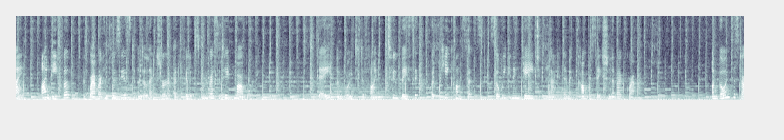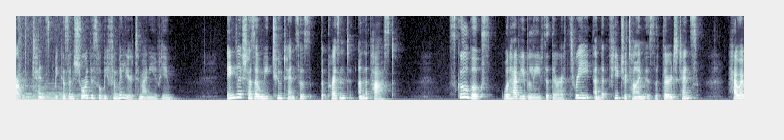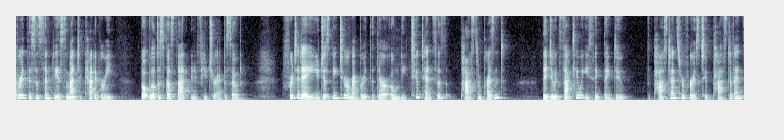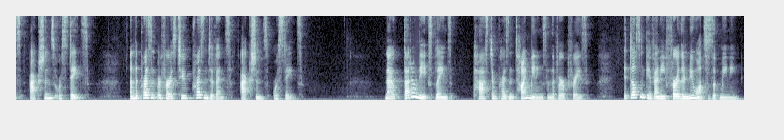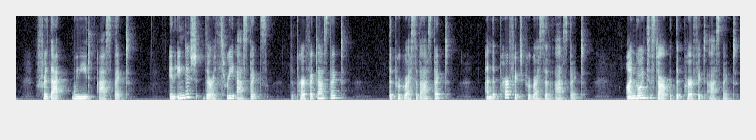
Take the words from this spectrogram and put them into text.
Hi, I'm Aoife, a grammar enthusiast and a lecturer at Philipps University Marburg. Today I'm going to define two basic but key concepts so we can engage in an academic conversation about grammar. I'm going to start with tense because I'm sure this will be familiar to many of you. English has only two tenses, the present and the past. School books will have you believe that there are three and that future time is the third tense. However, this is simply a semantic category, but we'll discuss that in a future episode. For today, you just need to remember that there are only two tenses, past and present. They do exactly what you think they do. The past tense refers to past events, actions, or states, and the present refers to present events, actions, or states. Now, that only explains past and present time meanings in the verb phrase. It doesn't give any further nuances of meaning. For that, we need aspect. In English, there are three aspects the perfect aspect, the progressive aspect, and the perfect progressive aspect. I'm going to start with the perfect aspect.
